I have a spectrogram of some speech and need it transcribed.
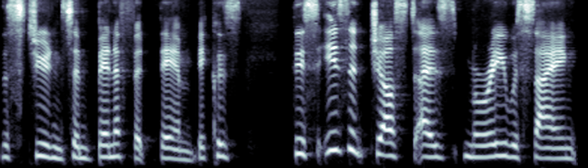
the students and benefit them? Because this isn't just, as Marie was saying,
